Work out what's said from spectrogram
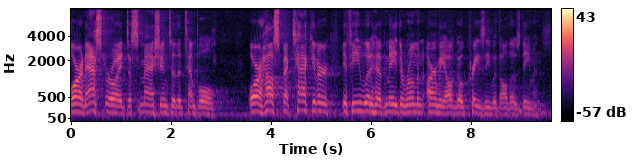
or an asteroid to smash into the temple, or how spectacular if he would have made the Roman army all go crazy with all those demons.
